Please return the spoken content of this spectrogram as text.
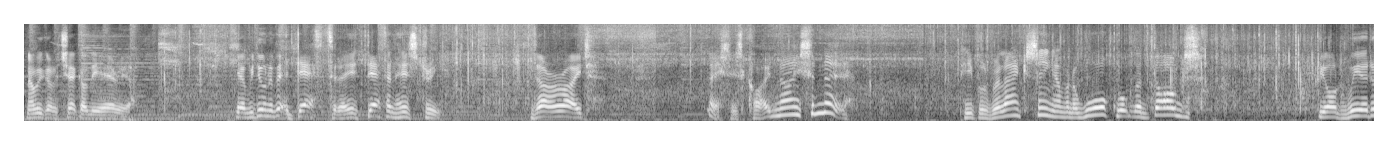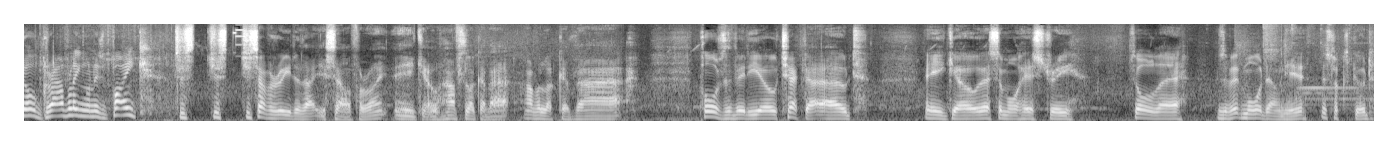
Now we've got to check out the area. Yeah, we're doing a bit of death today, death and history. Is that all right? This is quite nice, isn't it? People relaxing, having a walk, walk the dogs. The odd weirdo graveling on his bike. Just, just, just have a read of that yourself, all right? There you go. Have a look at that. Have a look at that. Pause the video. Check that out. There you go. There's some more history. It's all there. There's a bit more down here. This looks good.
